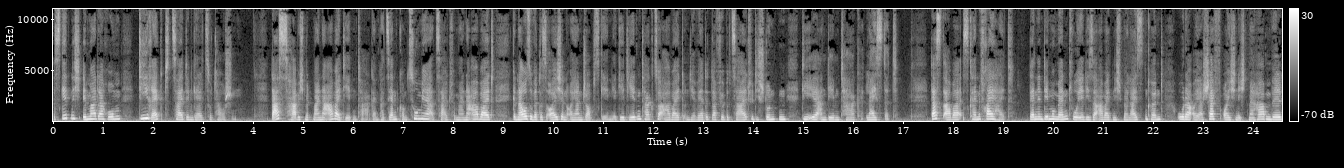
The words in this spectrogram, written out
Es geht nicht immer darum, direkt Zeit in Geld zu tauschen. Das habe ich mit meiner Arbeit jeden Tag. Ein Patient kommt zu mir, er zahlt für meine Arbeit. Genauso wird es euch in euren Jobs gehen. Ihr geht jeden Tag zur Arbeit und ihr werdet dafür bezahlt für die Stunden, die ihr an dem Tag leistet. Das aber ist keine Freiheit. Denn in dem Moment, wo ihr diese Arbeit nicht mehr leisten könnt oder euer Chef euch nicht mehr haben will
